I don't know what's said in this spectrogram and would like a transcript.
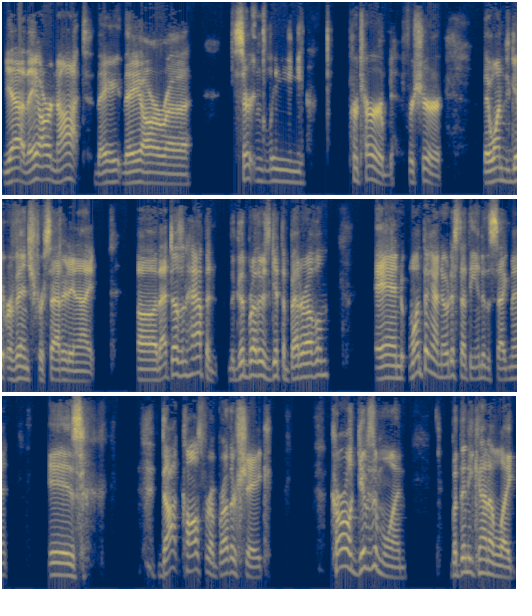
Yeah, they are not. They they are uh, certainly perturbed for sure. They wanted to get revenge for Saturday night. Uh, that doesn't happen. The Good Brothers get the better of them. And one thing I noticed at the end of the segment is Doc calls for a brother shake. Karl gives him one, but then he kind of like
